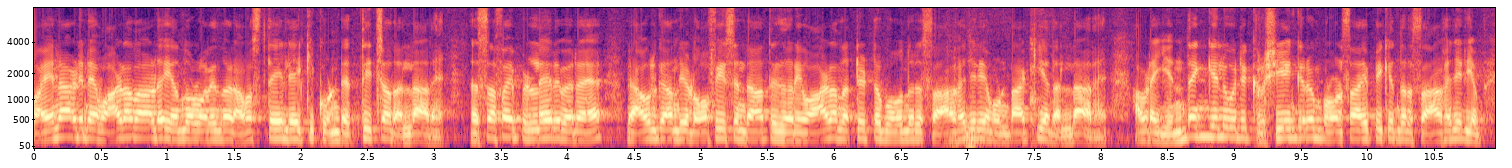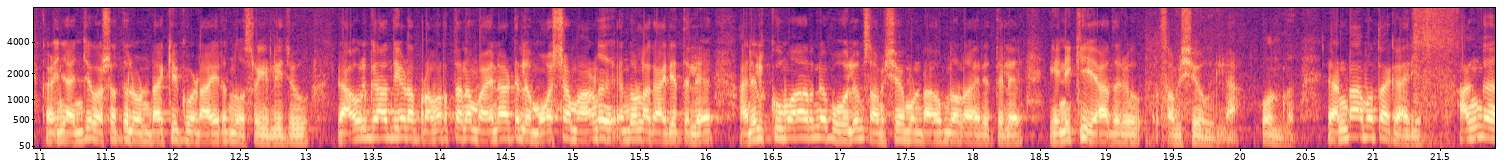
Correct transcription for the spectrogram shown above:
വയനാടിനെ വാഴനാട് എന്ന് പറയുന്ന ഒരു അവസ്ഥയിലേക്ക് കൊണ്ടെത്തിച്ചതല്ലാതെ എസ് എഫ് ഐ പിള്ളേർ വരെ രാഹുൽ ഗാന്ധിയുടെ ഓഫീസിന്റെ അകത്ത് കയറി വാഴ നട്ടിട്ട് പോകുന്ന ഒരു സാഹചര്യം ഉണ്ടാക്കിയതല്ലാതെ അവിടെ എന്തെങ്കിലും ഒരു കൃഷിയെങ്കിലും പ്രോത്സാഹിപ്പിക്കുന്ന ഒരു സാഹചര്യം കഴിഞ്ഞ അഞ്ച് വർഷത്തിൽ ഉണ്ടാക്കിക്കൂടായിരുന്നു ശ്രീ ലിജു. രാഹുൽ ഗാന്ധിയുടെ പ്രവർത്തനം വയനാട്ടിൽ മോശമാണ് എന്നുള്ള കാര്യത്തിൽ അനിൽകുമാറിന് പോലും സംശയമുണ്ടാകും എന്നുള്ള കാര്യത്തിൽ എനിക്ക് യാതൊരു സംശയവുമില്ല. ഒന്ന്. രണ്ടാമത്തെ കാര്യം. അങ്ങ്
